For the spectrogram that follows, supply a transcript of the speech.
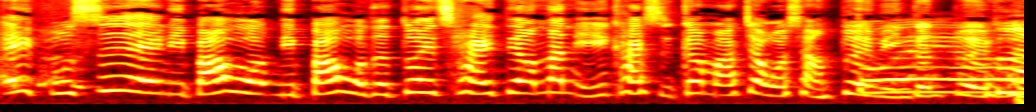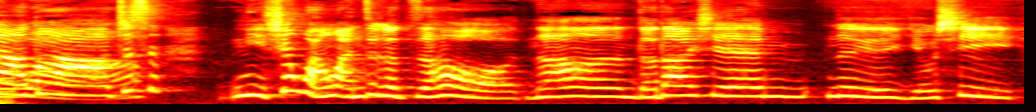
哎、欸，不是哎、欸，你把我你把我的队拆掉，那你一开始干嘛叫我想队名跟队呼啊？对啊，对啊，就是你先玩完这个之后，然后得到一些那个游戏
